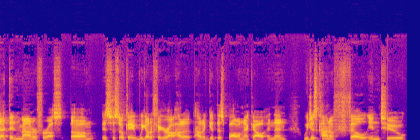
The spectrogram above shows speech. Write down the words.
that didn't matter for us. Um, it's just okay. We got to figure out how to how to get this bottleneck out, and then we just kind of fell into.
